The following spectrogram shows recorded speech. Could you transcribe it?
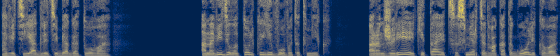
А ведь я для тебя готова. Она видела только его в этот миг. Оранжерея, китайцы, смерть адвоката Голикова,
